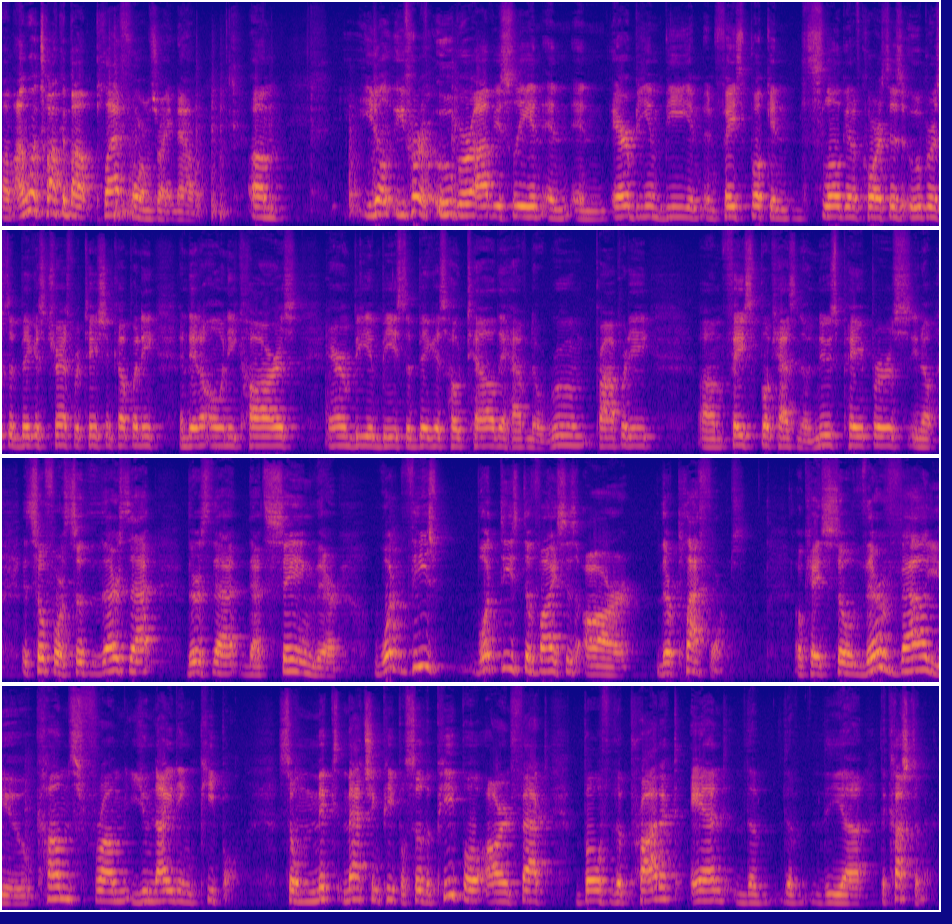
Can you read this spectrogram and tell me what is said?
Um, I want to talk about platforms right now. Um, you know, you've heard of Uber, obviously, and, and, and Airbnb and, and, Facebook, and the slogan, of course, is Uber is the biggest transportation company, and they don't own any cars. Airbnb is the biggest hotel; they have no room property. Um, Facebook has no newspapers, you know, and so forth. So there's that. There's that that saying there. What these what these devices are they're platforms. Okay, so their value comes from uniting people. So mix, matching people. So the people are in fact both the product and the the the uh, the customer,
